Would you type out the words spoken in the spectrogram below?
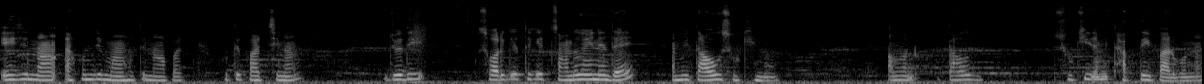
এই যে না, এখন যে মা হতে না পার হতে পারছি না, যদি স্বর্গের থেকে চাঁদও এনে দেয়, আমি তাও সুখী নই। আমার তাও সুখী আমি থাকতেই পারব না।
